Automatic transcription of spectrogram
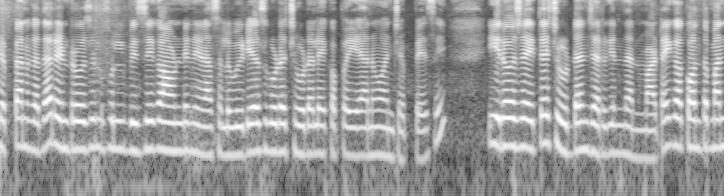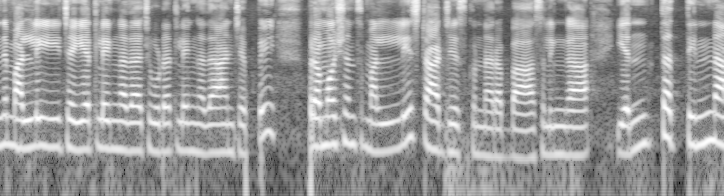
చెప్పాను కదా రెండు రోజులు ఫుల్ బిజీగా ఉండి నేను అసలు వీడియోస్ కూడా చూడలేకపోయాను అని చెప్పేసి ఈరోజు అయితే చూడడం జరిగిందనమాట ఇక కొంతమంది మళ్ళీ చెయ్యట్లేం కదా చూడట్లేం కదా అని చెప్పి ప్రమోషన్స్ మళ్ళీ స్టార్ట్ చేసుకున్నారు అబ్బా అసలు ఇంకా ఎంత తిన్నా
